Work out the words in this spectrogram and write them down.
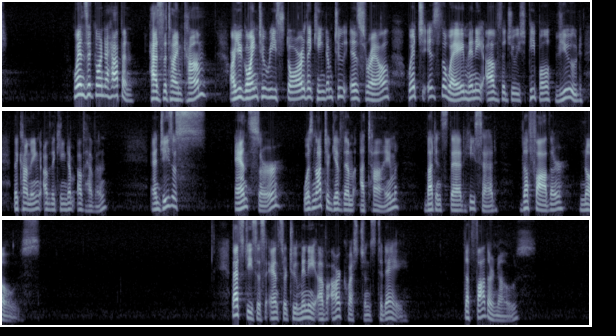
When's it going to happen? Has the time come? Are you going to restore the kingdom to Israel, which is the way many of the Jewish people viewed the coming of the kingdom of heaven? And Jesus' answer was not to give them a time, but instead he said, The Father knows. That's Jesus' answer to many of our questions today. The Father knows.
